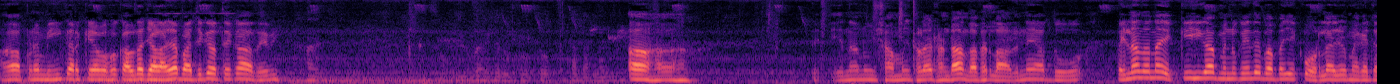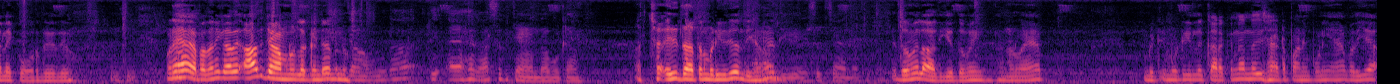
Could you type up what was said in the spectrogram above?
ਆ ਆਪਣੇ ਮੀਂਹ ਕਰਕੇ ਉਹ ਕੱਲ ਦਾ ਜਾਲਾ ਜਿਹਾ ਵੱਜ ਗਿਆ ਉੱਤੇ ਘਾਹ ਦੇ ਵੀ। ਪਤਾ ਕਰ ਆਹਾ। ਤੇ ਇਹਨਾਂ ਨੂੰ ਸ਼ਾਮੀ ਥੋੜਾ ਠੰਡਾ ਹੁੰਦਾ, ਫਿਰ ਲਾ ਦਿੰਨੇ ਆ। ਦੋ, ਪਹਿਲਾਂ ਤਾਂ ਨਾ ਇੱਕ ਹੀ ਸੀਗਾ, ਮੈਨੂੰ ਕਹਿੰਦੇ, ਬਾਬਾ ਜੀ, ਇੱਕ ਹੋਰ ਲੈ ਜਾਓ। ਮੈਂ ਕਿਹਾ, ਚੱਲ ਇੱਕ ਹੋਰ ਦੇ ਦਿਓ। ਹੁਣ ਇਹ ਹੈ, ਪਤਾ ਨਹੀਂ ਕਾਹਦੇ, ਆਹ ਤਾਂ ਜਾਮ ਨੂੰ ਲੱਗਣ ਡਿਆ ਮੈਨੂੰ। ਜਾਮੂ ਦਾ ਤੇ ਇਹ ਹੈਗਾ ਸੁਖਚੈਨ ਦਾ ਬੂਟਾ ਅੱਛਾ, ਇਹਦੀ ਦਾਤਨ ਬੜੀ ਵਧੀਆ ਹੁੰਦੀ ਹੈ ਨਾ ਇਹ ਸੁਖਚੈਨ ਦਾ ਇਹ ਦੋਵੇਂ ਲਾ ਦਈਏ, ਦੋਵੇਂ ਇਹਨਾਂ ਨੂੰ ਐ ਮਿੱਟੀ ਮੁੱਟੀ ਕਰਕੇ ਨਾ ਇਹਨਾਂ ਦੀ ਸੈਟ ਪਾਣੀ ਪੂਣੀ ਐ ਵਧੀਆ।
